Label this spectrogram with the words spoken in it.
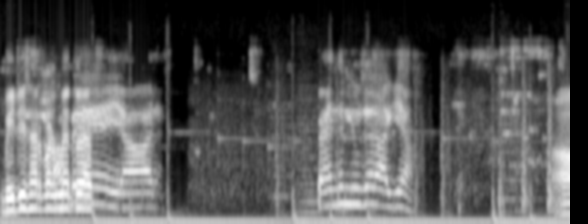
बीटी सर्वर में तो अबे यार पैनल यूजर आ गया आ,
